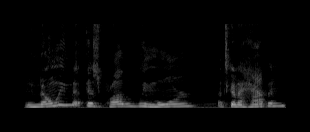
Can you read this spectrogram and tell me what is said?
knowing that there's probably more that's to happen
